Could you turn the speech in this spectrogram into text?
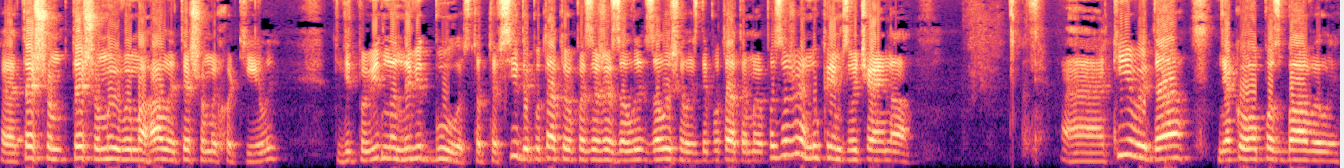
е, те, що те, що ми вимагали, те, що ми хотіли, відповідно не відбулось. Тобто всі депутати ОПЗЖ залишились депутатами ОПЗЖ, ну крім, звичайно, Києви, да, якого позбавили.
